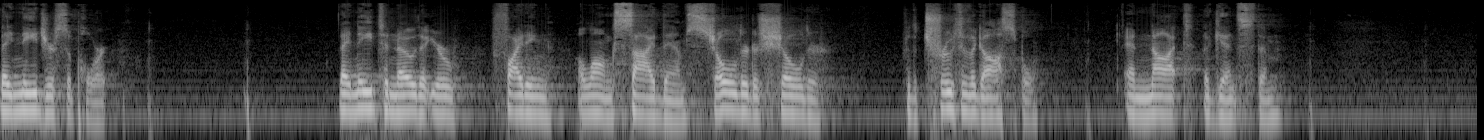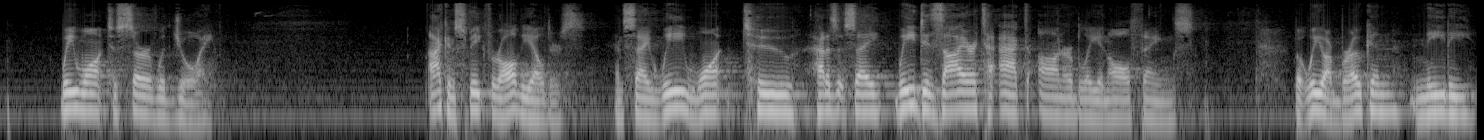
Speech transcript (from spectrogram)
They need your support. They need to know that you're fighting alongside them, shoulder to shoulder, for the truth of the gospel and not against them. We want to serve with joy. I can speak for all the elders and say, we want to, how does it say? We desire to act honorably in all things. But we are broken, needy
